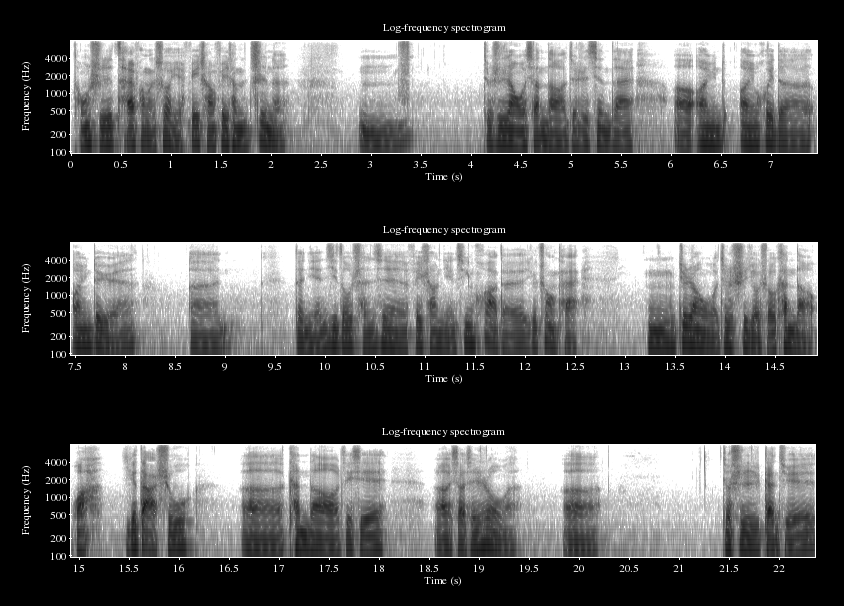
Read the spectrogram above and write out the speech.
同时，采访的时候也非常非常的稚嫩，嗯，就是让我想到，就是现在，呃，奥运奥运会的奥运队员，呃，的年纪都呈现非常年轻化的一个状态，嗯，就让我就是有时候看到，哇，一个大叔，呃，看到这些，呃，小鲜肉们。呃，就是感觉，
